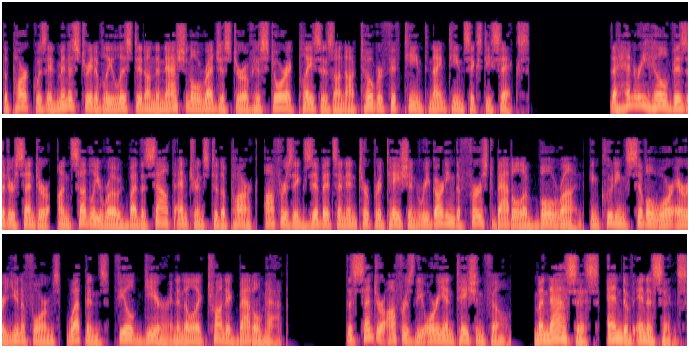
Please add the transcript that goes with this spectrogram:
the park was administratively listed on the National Register of Historic Places on October 15, 1966. The Henry Hill Visitor Center, on Sudley Road by the south entrance to the park, offers exhibits and interpretation regarding the First Battle of Bull Run, including Civil War-era uniforms, weapons, field gear and an electronic battle map. The center offers the orientation film, "'Manassas, End of Innocence'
